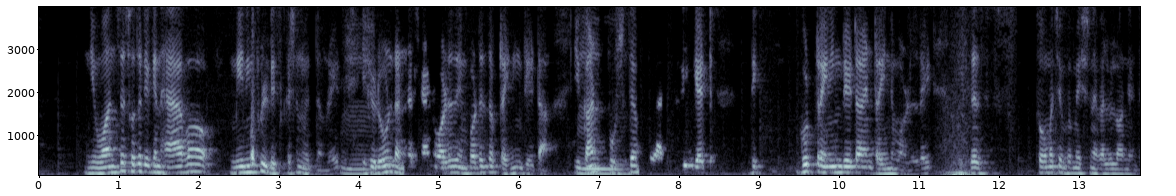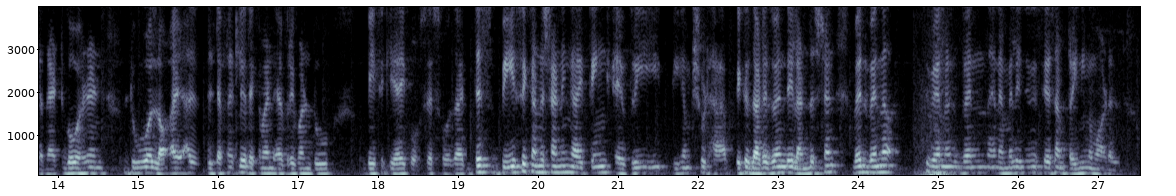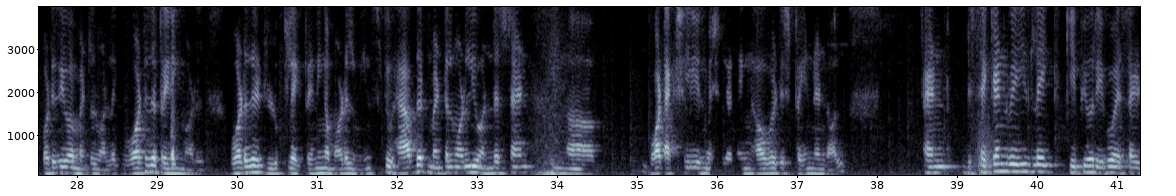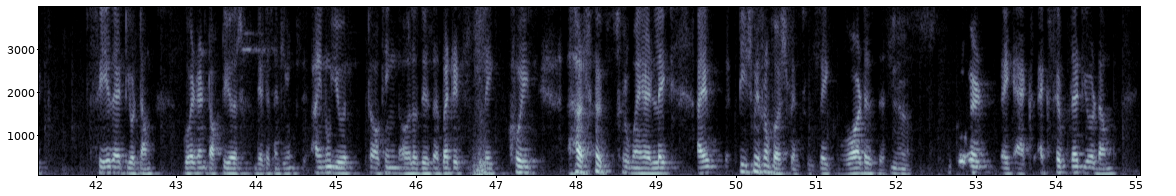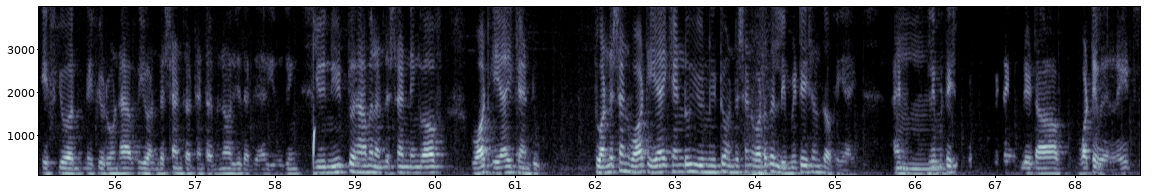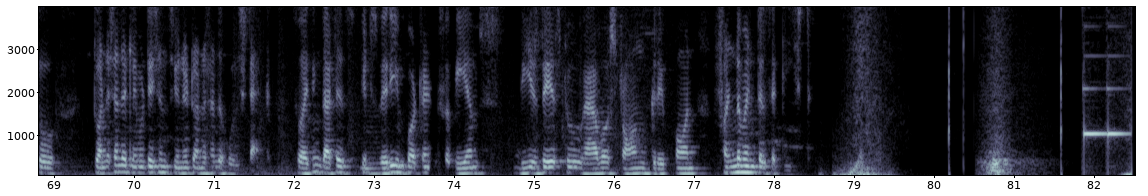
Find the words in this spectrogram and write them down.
nuances so that you can have a meaningful discussion with them right mm. if you don't understand what is the importance of training data you mm. can't push them to actually get the good training data and train the model right there's so much information available on the internet go ahead and do a lot I, i'll definitely recommend everyone do basic ai courses so that this basic understanding i think every pm should have because that is when they'll understand when when a See, when when an ML engineer says I'm training a model, what is your mental model? Like, what is a training model? What does it look like? Training a model means to have that mental model, you understand uh, what actually is machine learning, how it is trained, and all. And the second way is like keep your ego aside. Say that you're dumb. Go ahead and talk to your data scientist. I know you're talking all of this, but it's like going through my head. Like, I teach me from first principles. Like, what is this? Yeah go ahead like accept that you're dumb. If you are if you don't have you understand certain terminology that they are using you need to have an understanding of what ai can do. To understand what ai can do you need to understand what are the limitations of ai and mm. limitations data whatever right? So to understand that limitations you need to understand the whole stack. So i think that is it's mm. very important for pms these days to have a strong grip on fundamentals at least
